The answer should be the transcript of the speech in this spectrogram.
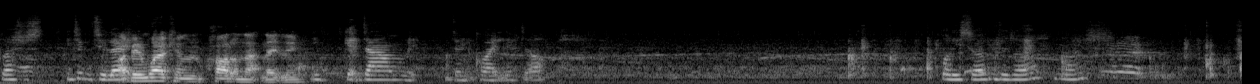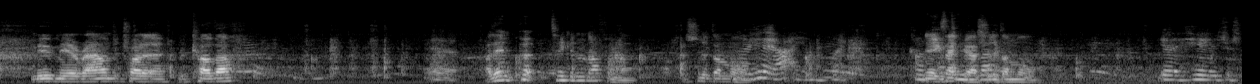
flash. He took it too late. I've been working hard on that lately. He get down, but it didn't quite lift it up. Body serve from Josiah. Nice. Move me around and try to recover. Yeah. I didn't put take enough on that. I should have done No, more. hit it at him. Like, kind Yeah, exactly. I should have done more. Yeah, here is just.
